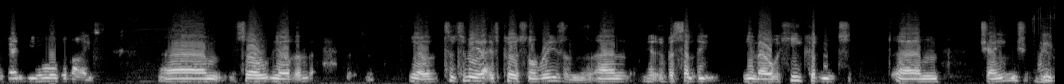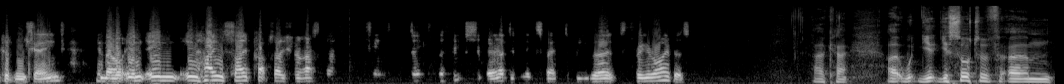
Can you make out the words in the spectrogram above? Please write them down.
event you organised. Um, so, you know, the, you know, to, to me that is personal reasons, and you know, it was something you know he couldn't um, change. We couldn't change. You know, in, in, in hindsight, perhaps I should have asked that to change the date of the fixture. I didn't expect to be without three riders. Okay. Uh, you, you're sort of um,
